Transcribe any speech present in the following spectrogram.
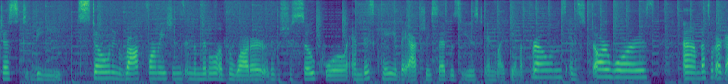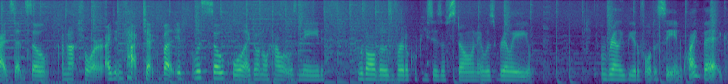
just the stone and rock formations in the middle of the water. It was just so cool. And this cave, they actually said, was used in like Game of Thrones and Star Wars. Um, that's what our guide said, so I'm not sure. I didn't fact check, but it was so cool. I don't know how it was made with all those vertical pieces of stone. It was really really beautiful to see and quite big.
